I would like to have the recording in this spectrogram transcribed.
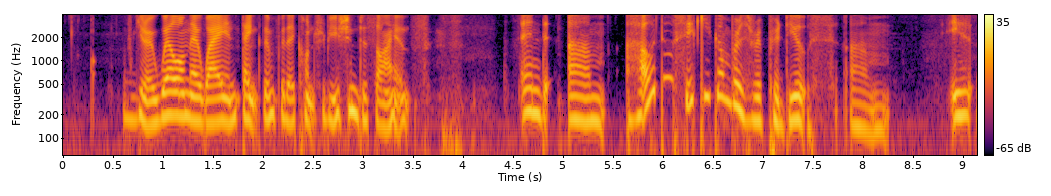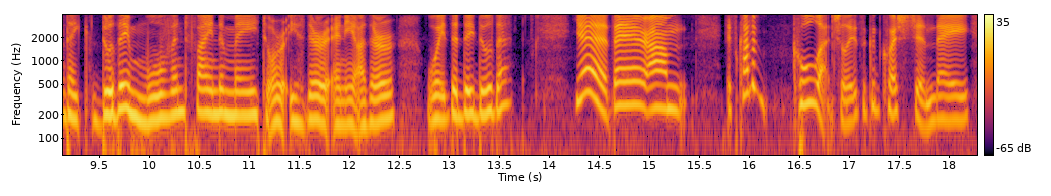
you know, well on their way and thank them for their contribution to science. And um, how do sea cucumbers reproduce? Um, is like, do they move and find a mate, or is there any other way that they do that? Yeah, they're. Um, it's kind of cool actually. It's a good question. They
